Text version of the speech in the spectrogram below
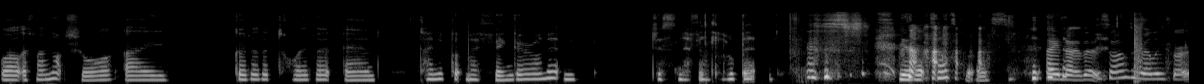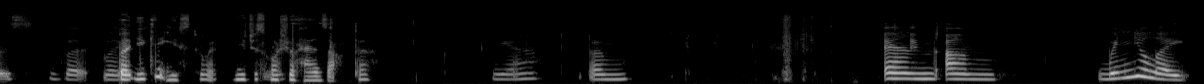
well, if I'm not sure, I go to the toilet and kind of put my finger on it and just sniff a little bit. Yeah, that sounds gross. I know that sounds really gross, but like But you get used to it. You just wash your hands after. yeah. Um and um when you're like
